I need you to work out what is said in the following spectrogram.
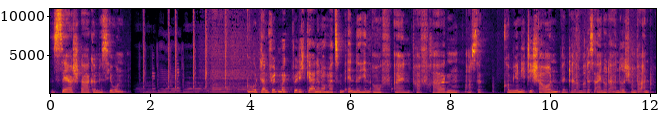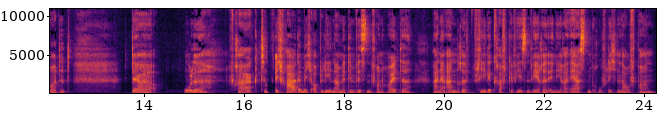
sehr starke Mission. Gut, dann würden wir, würde ich gerne noch mal zum Ende hin auf ein paar Fragen aus der Community schauen. Eventuell haben wir das eine oder andere schon beantwortet. Der Ole fragt, ich frage mich, ob Lena mit dem Wissen von heute eine andere Pflegekraft gewesen wäre in ihrer ersten beruflichen Laufbahn.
